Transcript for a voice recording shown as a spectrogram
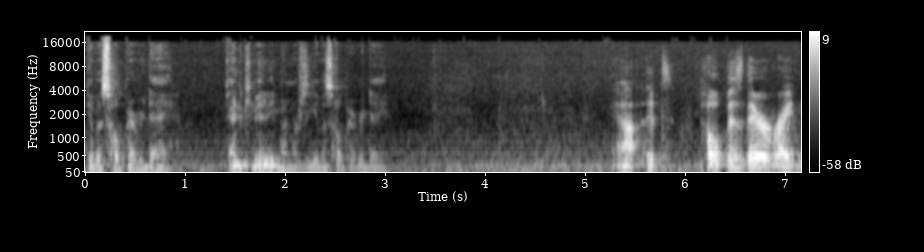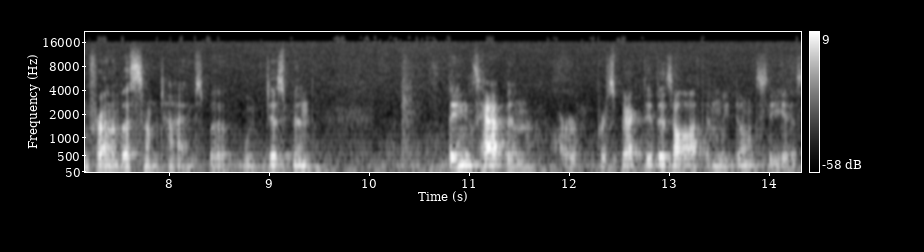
give us hope every day, and community members that give us hope every day. Yeah, it's hope is there right in front of us sometimes, but we've just been things happen, our perspective is off, and we don't see it.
